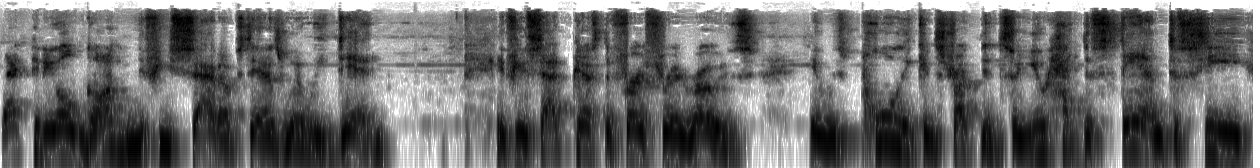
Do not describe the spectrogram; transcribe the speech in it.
back to the old garden, if you sat upstairs where we did, if you sat past the first three rows, it was poorly constructed, so you had to stand to see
